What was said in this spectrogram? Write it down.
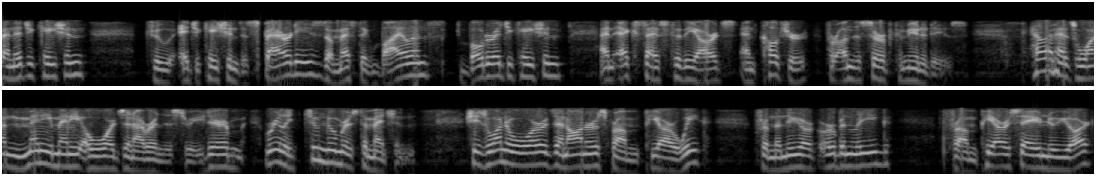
and education to education disparities, domestic violence, voter education, and access to the arts and culture for underserved communities. Helen has won many, many awards in our industry. They're really too numerous to mention. She's won awards and honors from PR Week, from the New York Urban League, from PRSA New York,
